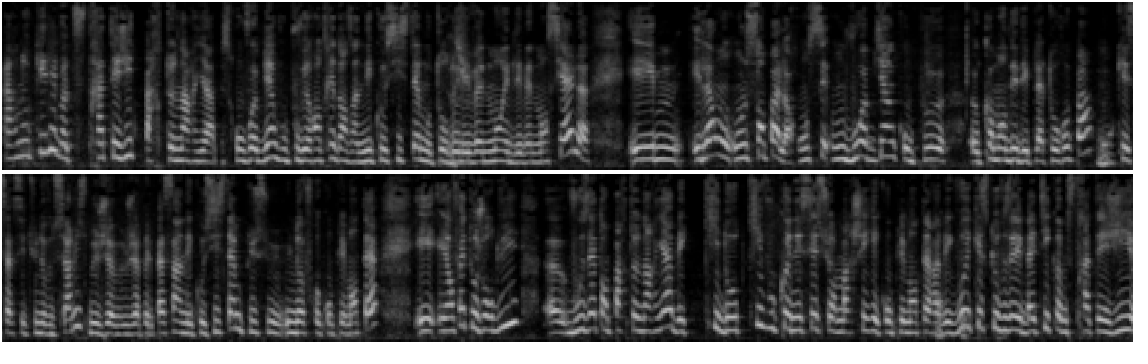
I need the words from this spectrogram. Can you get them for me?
Arnaud, quelle est votre stratégie de partenariat? Parce qu'on voit bien que vous pouvez rentrer dans un écosystème autour de l'événement et de l'événementiel. Et, et là, on, on le sent pas. Alors, on, sait, on voit bien qu'on peut euh, commander des plateaux repas. Mm. Ok, ça c'est une offre de service, mais je j'appelle pas ça un écosystème, plus une, offre complémentaire. Et, et en fait, aujourd'hui, euh, vous êtes en partenariat avec qui d'autre? Qui vous connaissez sur le marché qui est complémentaire avec vous? Et qu'est-ce que vous avez bâti comme stratégie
